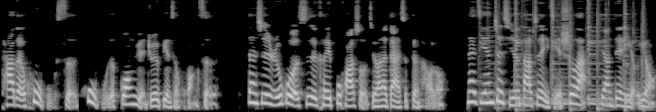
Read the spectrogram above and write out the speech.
它的互补色、互补的光源就会变成黄色的。但是如果是可以不滑手机的话，那当然是更好喽。那今天这集就到这里结束啦，希望对你有用。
